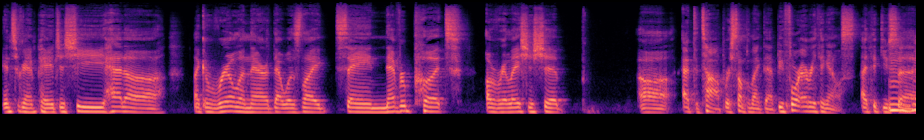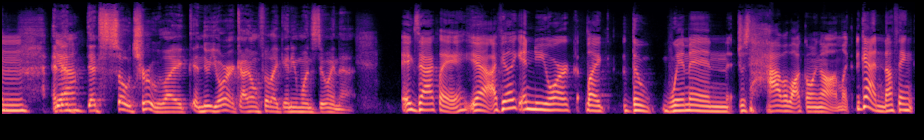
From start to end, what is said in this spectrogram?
Instagram page, and she had a like a reel in there that was like saying never put a relationship uh, at the top or something like that before everything else. I think you said, Mhm. and Yeah. that, that's so true. Like in New York, I don't feel like anyone's doing that. Exactly. Yeah. I feel like in New York, like the women just have a lot going on. Like, again, nothing,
